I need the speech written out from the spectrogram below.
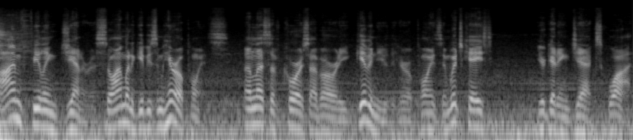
I'm feeling generous, so I'm going to give you some hero points. Unless, of course, I've already given you the hero points, in which case, you're getting jack squat.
